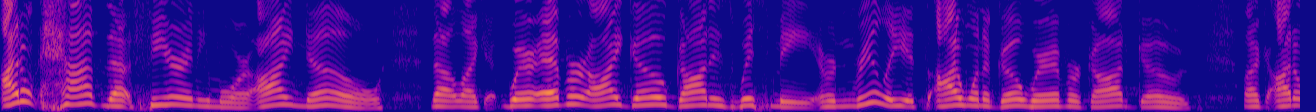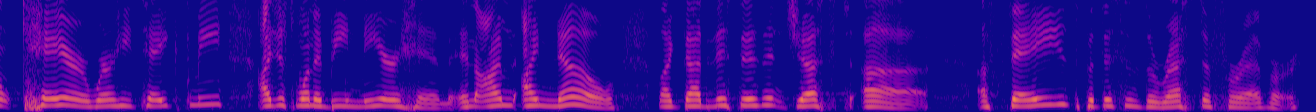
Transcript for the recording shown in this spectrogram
I don't have that fear anymore. I know that, like, wherever I go, God is with me. And really, it's I want to go wherever God goes. Like, I don't care where He takes me. I just want to be near Him. And I'm, I know, like, that this isn't just uh, a phase, but this is the rest of forever.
